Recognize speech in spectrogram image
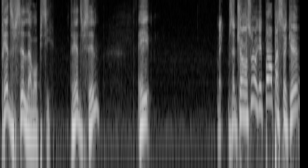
très difficile d'avoir pitié. Très difficile. Et ben, vous êtes chanceux quelque part parce que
